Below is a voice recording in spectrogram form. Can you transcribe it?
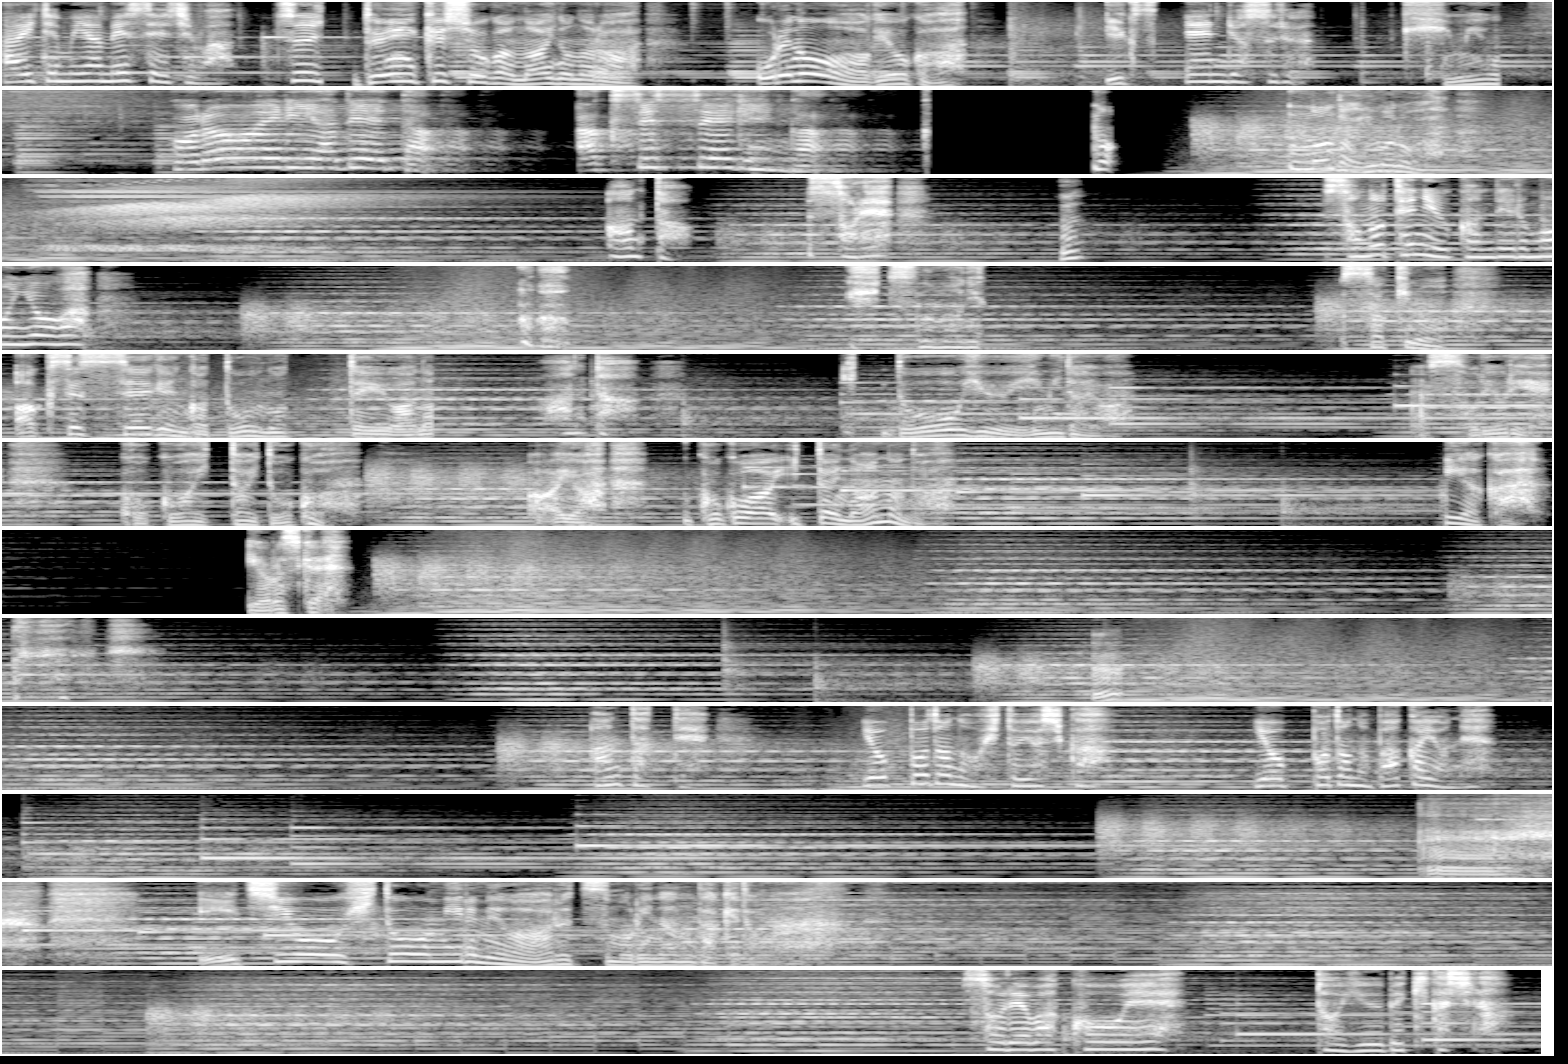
アイテムやメッセージは通転移結晶がないのなら俺のをあげようか？いくつ？遠慮する。君を。フォローエリアデータアクセス制限がだ今のは。あんたそれ？え？その手に浮かんでいる文様は？いつの間にさっきのアクセス制限がどうのっていう穴あんたどういう意味だよ。それよりここは一体どこ？あいやここは一体何なんだ？いやか。よろしく。あんたってよっぽどのお人よしかよっぽどのバカよね一応人を見る目はあるつもりなんだけどな。それは光栄と言うべきかしら。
